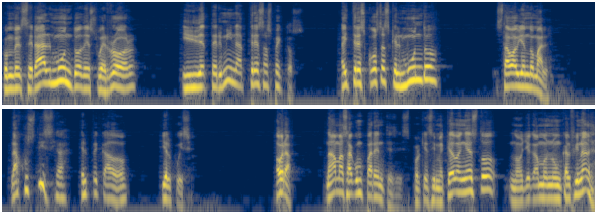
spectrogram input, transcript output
convencerá al mundo de su error y determina tres aspectos. Hay tres cosas que el mundo estaba viendo mal. La justicia, el pecado y el juicio. Ahora, nada más hago un paréntesis, porque si me quedo en esto, no llegamos nunca al final.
